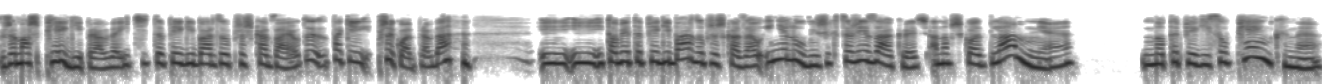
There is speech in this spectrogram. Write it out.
że masz piegi, prawda? I ci te piegi bardzo przeszkadzają. To jest taki przykład, prawda? i, i, i tobie te piegi bardzo przeszkadzają i nie lubisz i chcesz je zakryć. A na przykład dla mnie, no te piegi są piękne.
